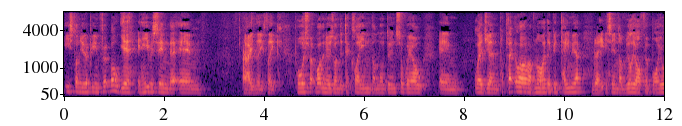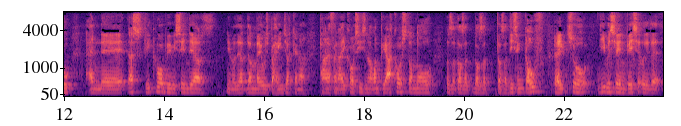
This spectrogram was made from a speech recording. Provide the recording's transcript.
Eastern European football. Yeah. And he was saying that um aye, it's like Polish football the news on the decline, they're not doing so well. Um Legia in particular, I've not had a good time yet. Right. He's saying they're really off the boil, and uh, this Greek mob he was saying they're, you know, they're, they're miles behind your kind of Panathinaikos and Olympiacos. They're no, there's a there's a there's a there's a decent gulf. Right. So he was saying basically that,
